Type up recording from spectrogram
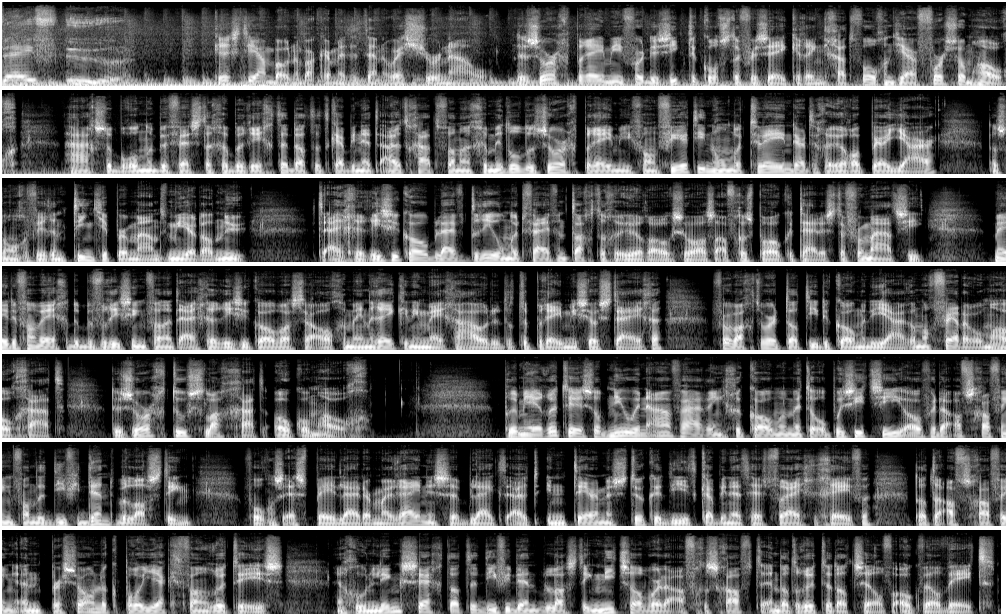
Vijf uur. Christian Bonenbakker met het NOS Journaal. De zorgpremie voor de ziektekostenverzekering gaat volgend jaar fors omhoog. Haagse bronnen bevestigen berichten dat het kabinet uitgaat van een gemiddelde zorgpremie van 1432 euro per jaar. Dat is ongeveer een tientje per maand meer dan nu. Het eigen risico blijft 385 euro, zoals afgesproken tijdens de formatie. Mede vanwege de bevriezing van het eigen risico was er algemeen rekening mee gehouden dat de premie zou stijgen. Verwacht wordt dat die de komende jaren nog verder omhoog gaat. De zorgtoeslag gaat ook omhoog. Premier Rutte is opnieuw in aanvaring gekomen met de oppositie over de afschaffing van de dividendbelasting. Volgens SP-leider Marijnissen blijkt uit interne stukken die het kabinet heeft vrijgegeven dat de afschaffing een persoonlijk project van Rutte is. En GroenLinks zegt dat de dividendbelasting niet zal worden afgeschaft en dat Rutte dat zelf ook wel weet.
